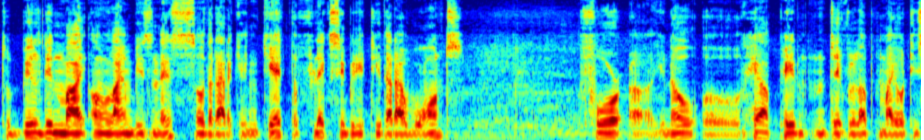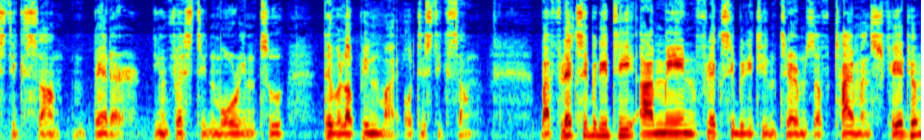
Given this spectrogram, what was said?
to building my online business so that I can get the flexibility that I want for uh, you know uh, helping develop my autistic son better investing more into developing my autistic son by flexibility I mean flexibility in terms of time and schedule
